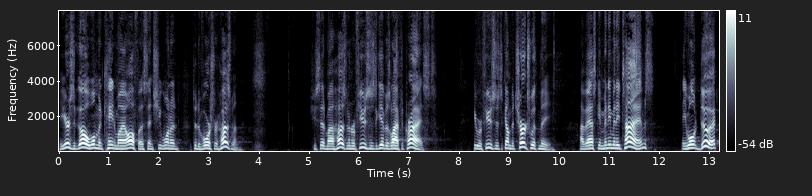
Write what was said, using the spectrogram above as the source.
Years ago, a woman came to my office and she wanted to divorce her husband. She said, My husband refuses to give his life to Christ. He refuses to come to church with me. I've asked him many, many times, and he won't do it.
